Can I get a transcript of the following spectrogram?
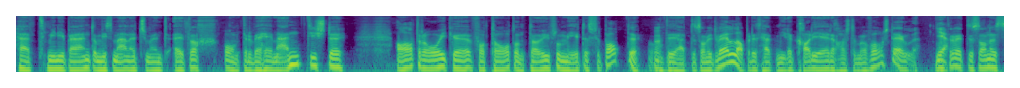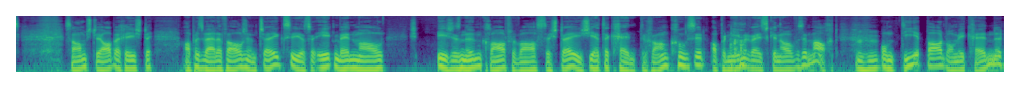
hat meine Band und mein Management einfach unter vehementesten Androhungen von Tod und Teufel mir das verboten. Und ich hätte das auch nicht wollen, aber das hat meine Karriere, kannst du dir mal vorstellen. Ja. Oder du so ein Samstagabend ist, aber es wäre ein falscher Entscheid gewesen. Also irgendwann mal ist es nicht mehr klar, für was du stehst. Jeder kennt den Funkhauser, aber niemand weiß genau, was er macht. Und die paar, die wir kennen,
